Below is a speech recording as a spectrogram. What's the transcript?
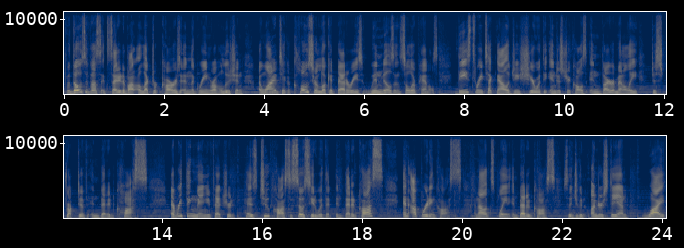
For those of us excited about electric cars and the green revolution, I wanted to take a closer look at batteries, windmills, and solar panels. These three technologies share what the industry calls environmentally destructive embedded costs. Everything manufactured has two costs associated with it embedded costs and operating costs. And I'll explain embedded costs so that you can understand why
